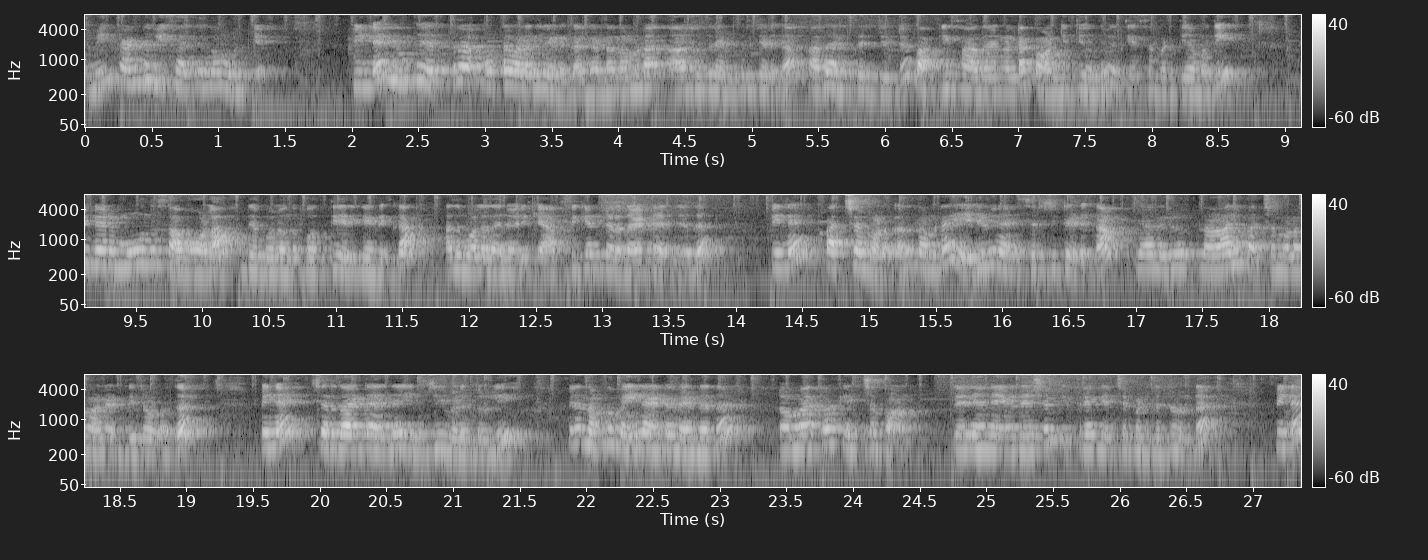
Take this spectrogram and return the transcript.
ഐ മീൻ രണ്ട് പീസാക്കി ഒന്ന് മുറിക്കുക. പിന്നെ നമുക്ക് എത്ര മുട്ട വേണമെങ്കിലും എടുക്കാം കേട്ടോ. നമ്മുടെ ആവശ്യത്തിനനുസരിച്ച് എടുക്കാം. അതനുസരിച്ചിട്ട് ബാക്കി സാധനങ്ങളുടെ ക്വാണ്ടിറ്റി ഒന്ന് വ്യത്യാസപ്പെടുത്തിയാൽ മതി. പിന്നെ ഒരു മൂന്ന് സവോള ഇതേപോലെ ഒന്ന് കൊത്തി അരിഞ്ഞെടുക്കുക അതുപോലെ തന്നെ ഒരു ക്യാപ്സിക്കം ചെറുതായിട്ട് അരിഞ്ഞത്. പിന്നെ പച്ചമുളക് അത് നമ്മുടെ എരിവിനനുസരിച്ചിട്ട് എടുക്കാം. ഞാനൊരു നാല് പച്ചമുളകാണ് എടുത്തിട്ടുള്ളത്. പിന്നെ ചെറുതായിട്ട് അതിന്റെ ഇഞ്ചി വെളുത്തുള്ളി. പിന്നെ നമുക്ക് മെയിനായിട്ട് വേണ്ടത് ടൊമാറ്റോ കെച്ചപ്പാണ് ഇത് ഞാൻ ഏകദേശം ഇത്രയും കെച്ചപ്പ് എടുത്തിട്ടുണ്ട്. പിന്നെ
